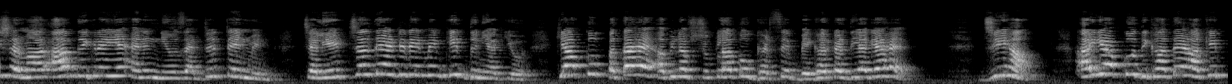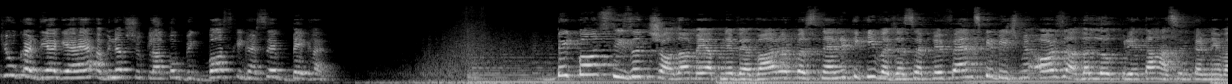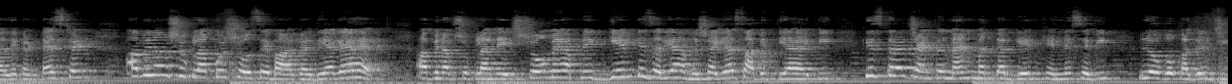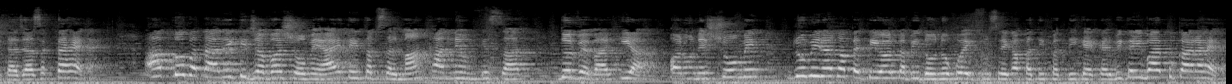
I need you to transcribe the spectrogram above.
शर्मा और आप देख रहे हैं एन न्यूज़ एंटरटेनमेंट चलिए चलते हैं एंटरटेनमेंट की दुनिया की ओर। क्या आपको पता है अभिनव शुक्ला को घर से बेघर कर दिया गया है? जी हाँ। आइए आपको दिखाते हैं आखिर क्यों कर दिया गया है अभिनव शुक्ला को बिग बॉस के घर से बेघर। बिग बॉस सीज़न 14 में अपने व्यवहार और पर्सनैलिटी की वजह से अपने फैंस के बीच में और ज़्यादा लोकप्रियता हासिल करने वाले कंटेस्टेंट अभिनव शुक्ला को शो से बाहर कर दिया गया है। अभिनव शुक्ला ने इस शो में अपने गेम के ज़रिए हमेशा यह साबित किया है कि किस तरह जेंटलमैन बनकर गेम खेलने से भी लोगों का दिल जीता जा सकता है। आपको बता दें कि जब वह शो में आए थे, तब सलमान खान ने उनके साथ दुर्व्यवहार किया और उन्हें शो में रूबीना का पति और कभी दोनों को एक दूसरे का पति पत्नी कहकर भी कई बार पुकारा है।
